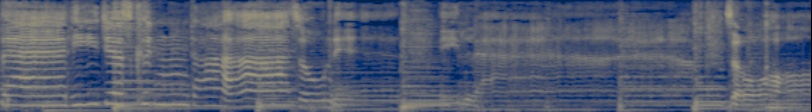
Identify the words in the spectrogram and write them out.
that he just couldn't die. So Ned, he laughed so hard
